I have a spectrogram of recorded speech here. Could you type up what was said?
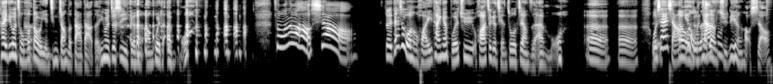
他一定会从头到尾眼睛张得大大的，因为这是一个很昂贵的按摩。怎么那么好笑？对，但是我很怀疑他应该不会去花这个钱做这样子的按摩。呃呃，我现在想要，因为我们家附举例很好笑，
